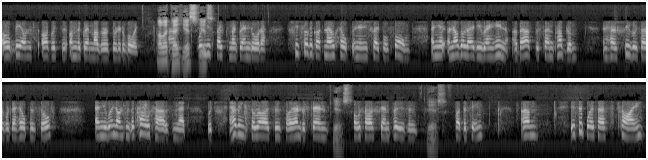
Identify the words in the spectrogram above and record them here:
I'll be honest, I was, I'm the grandmother of the little boy. Oh, okay. Um, yes, when you spoke to my granddaughter, she sort of got no help in any shape or form. And yet another lady rang in about the same problem and how she was able to help herself. And you went on to the coal tars and that, which having psoriasis, I understand Yes, coal tar shampoos and yes. type of thing. Um, is it worth us trying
